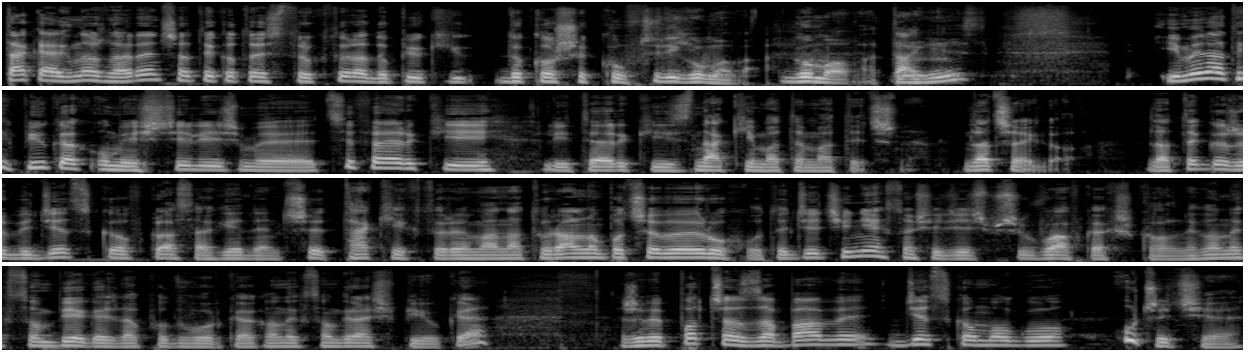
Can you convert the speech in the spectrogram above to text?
Taka jak nożna, ręczna, tylko to jest struktura do piłki, do koszyków. Czyli gumowa. Gumowa, tak mhm. jest. I my na tych piłkach umieściliśmy cyferki, literki, znaki matematyczne. Dlaczego? Dlatego, żeby dziecko w klasach 1-3, takie, które ma naturalną potrzebę ruchu, te dzieci nie chcą siedzieć przy, w ławkach szkolnych, one chcą biegać na podwórkach, one chcą grać w piłkę, żeby podczas zabawy dziecko mogło uczyć się,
